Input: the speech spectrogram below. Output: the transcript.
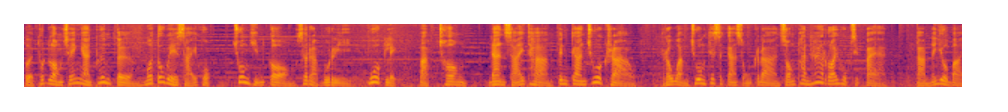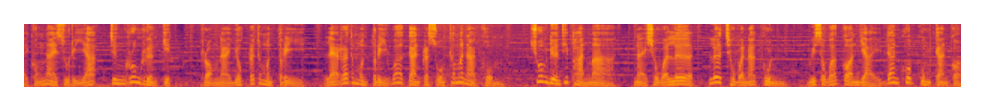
เปิดทดลองใช้งานเพิ่มเติม มอเตอร์เวย์สาย 6 ช่วงหินกอง สระบุรี มวกเหล็ก ปากช่อง ด้านซ้ายทางเป็นการชั่วคราว ระหว่างช่วงเทศกาลสงกรานต์ 2568 ตามนโยบายของนายสุริยะจึงรุ่งเรืองกิจ รองนายกรัฐมนตรี และรัฐมนตรีว่าการกระทรวงคมนาคม ช่วงเดือนที่ผ่านมา นายชวเลิศ เลิศชวนกุล วิศวกรใหญ่ด้านควบคุมการก่อ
